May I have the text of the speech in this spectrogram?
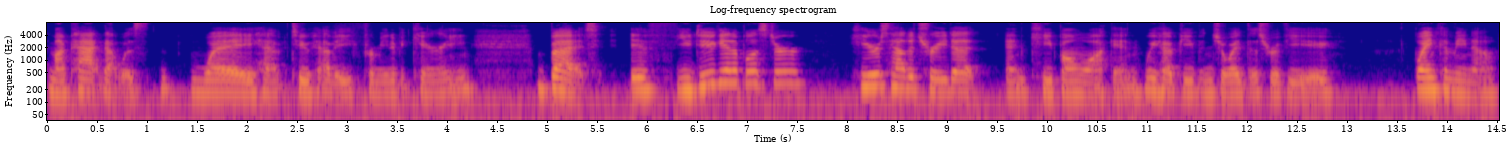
my pack that was way too heavy for me to be carrying. But if you do get a blister, here's how to treat it and keep on walking. We hope you've enjoyed this review. Buen camino.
